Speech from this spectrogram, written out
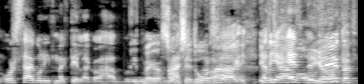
országon, itt meg tényleg a háború. Itt meg a másik szomszéd ország. Tehát ugye ez, Igen. ők, Tehát-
